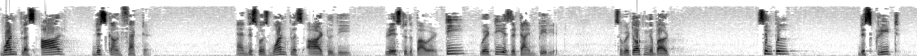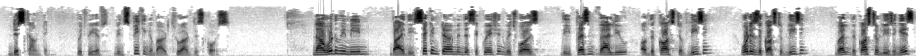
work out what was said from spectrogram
1 plus R discount factor. And this was 1 plus R to the raised to the power T, where T is the time period. So we're talking about simple, discrete discounting, which we have been speaking about throughout this course. Now, what do we mean by the second term in this equation, which was the present value of the cost of leasing? What is the cost of leasing? Well, the cost of leasing is,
